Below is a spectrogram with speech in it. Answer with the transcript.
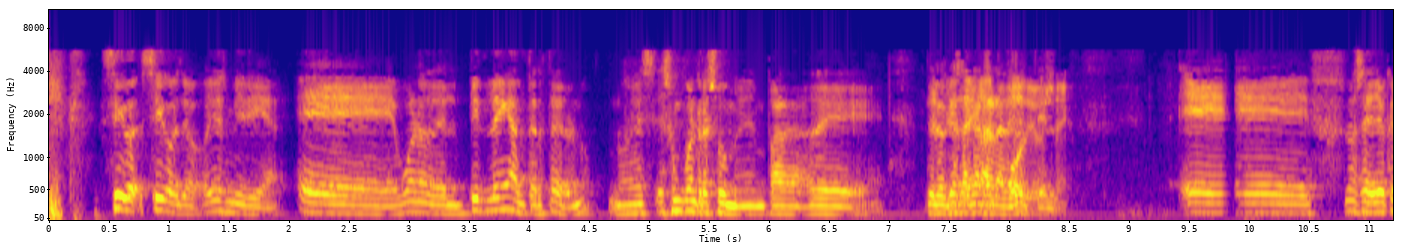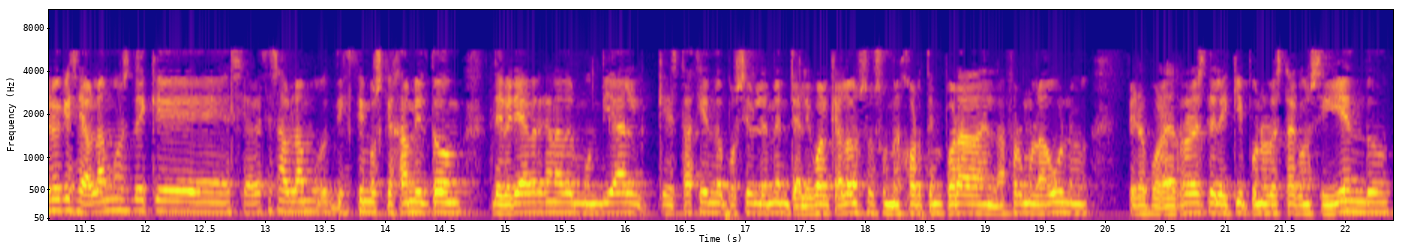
sigo, sigo yo, hoy es mi día. Eh, bueno, del pit lane al tercero, ¿no? no es, es un buen resumen para de, de lo que es la carrera de podio, Vettel. Eh, no sé, yo creo que si hablamos de que, si a veces hablamos, decimos que Hamilton debería haber ganado el mundial, que está haciendo posiblemente, al igual que Alonso, su mejor temporada en la Fórmula 1, pero por errores del equipo no lo está consiguiendo.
